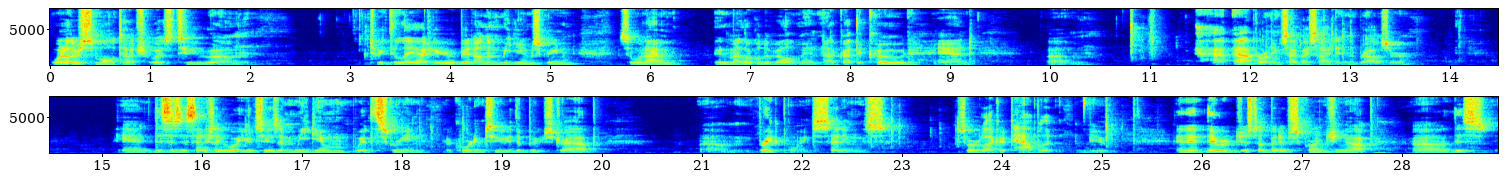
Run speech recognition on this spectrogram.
One other small touch was to um, tweak the layout here a bit on the medium screen. So when I'm in my local development, I've got the code and um, app running side by side in the browser. And this is essentially what you'd see as a medium width screen according to the Bootstrap um, breakpoint settings, sort of like a tablet view. And then they were just a bit of scrunching up. Uh, this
